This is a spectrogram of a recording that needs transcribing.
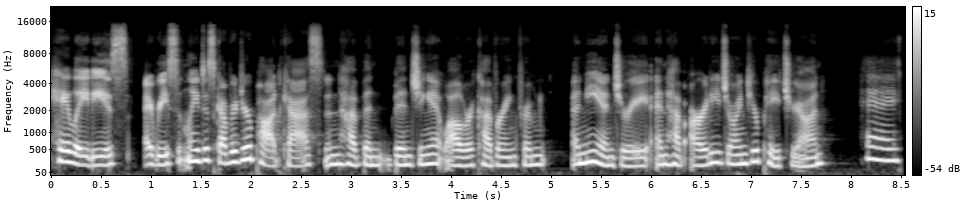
Hey ladies, I recently discovered your podcast and have been binging it while recovering from a knee injury and have already joined your Patreon. Hey,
